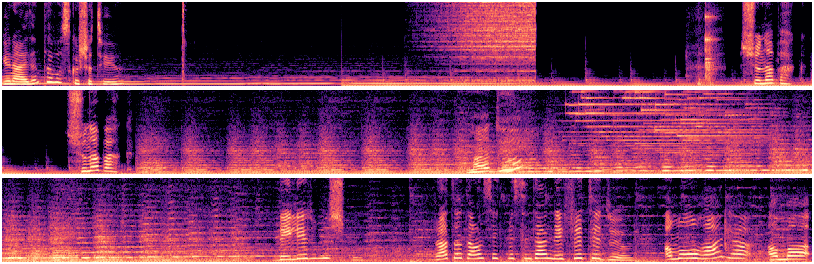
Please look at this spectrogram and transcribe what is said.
Günaydın tavus kuşu tüyü. Şuna bak. Şuna bak. Madu? Delirmiş bu. Rada dans etmesinden nefret ediyor. Ama o hala... Ama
